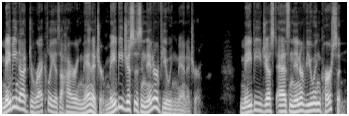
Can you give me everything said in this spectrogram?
maybe not directly as a hiring manager, maybe just as an interviewing manager, maybe just as an interviewing person.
